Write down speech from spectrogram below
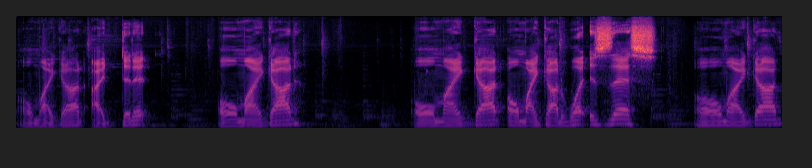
Oh my god, I did it. Oh my god. Oh my god. Oh my god, what is this? Oh my god.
